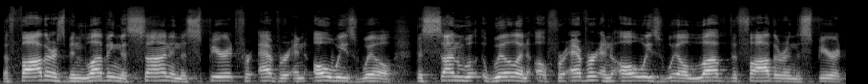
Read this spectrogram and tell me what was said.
The Father has been loving the Son and the Spirit forever and always will. The Son will, will, and oh, forever and always will love the Father and the Spirit.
